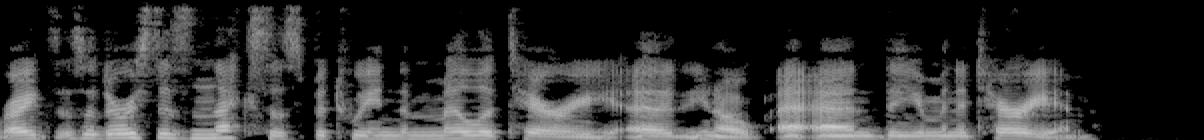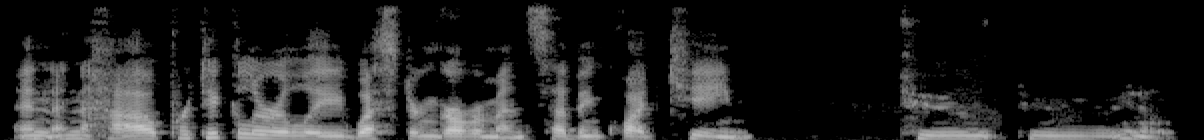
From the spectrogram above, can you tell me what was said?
right? So there's this nexus between the military, uh, you know, and the humanitarian, and and how particularly Western governments have been quite keen to to you know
